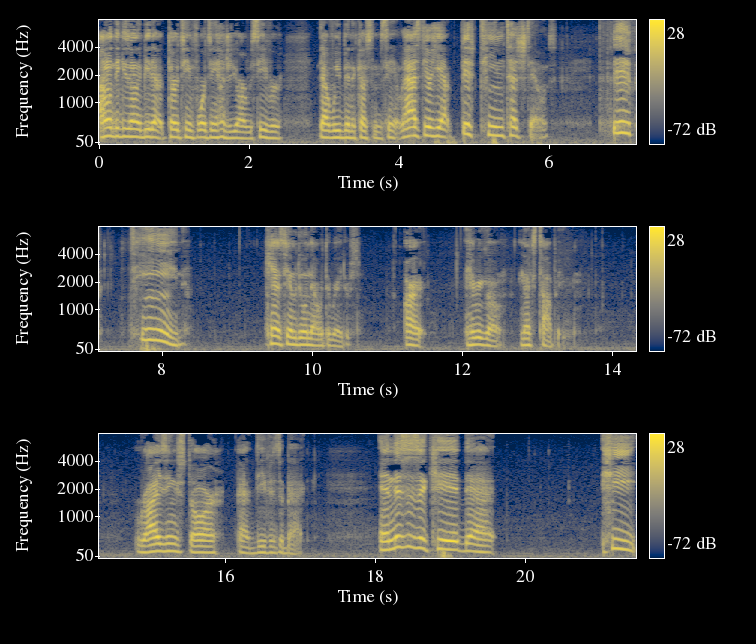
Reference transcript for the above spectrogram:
I don't think he's going to be that 13, 1400 yard receiver that we've been accustomed to seeing. Last year, he had 15 touchdowns. 15. Can't see him doing that with the Raiders. All right, here we go. Next topic. Rising star at defensive back. And this is a kid that he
